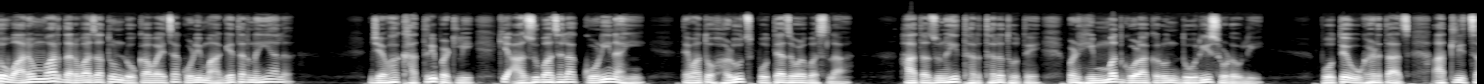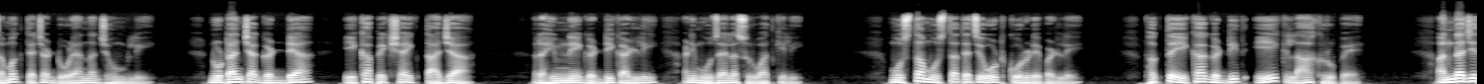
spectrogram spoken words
तो वारंवार दरवाजातून डोकावायचा कोणी मागे तर नाही आलं. जेव्हा खात्री पटली की आजूबाजूला कोणी नाही तेव्हा तो हळूच पोत्याजवळ बसला. हात अजूनही थरथरत होते पण हिंमत गोळा करून दोरी सोडवली. पोते उघडताच आतली चमक त्याच्या डोळ्यांना झोंबली. नोटांच्या गड्ड्या एकापेक्षा एक ताज्या रहीमने गड्डी काढली आणि मोजायला सुरुवात केली. मोजता मोजता त्याचे ओठ कोरडे पडले. फक्त एका गड्डीत एक लाख रुपये. अंदाजे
